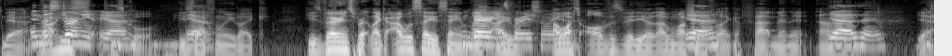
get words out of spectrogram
Yeah. And no, this he's, journey- yeah. he's cool. He's Yeah. definitely like he's very inspiring. Like I would say the same. Very like, inspirational, I, I watch all of his videos. I've been watching Yeah. him for like a fat minute. Um, yeah, same. yeah.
